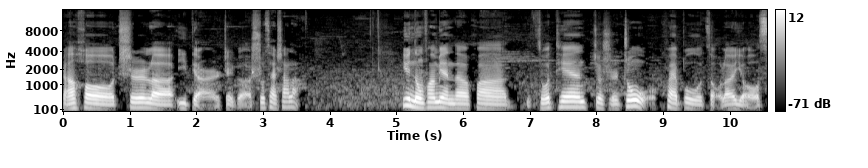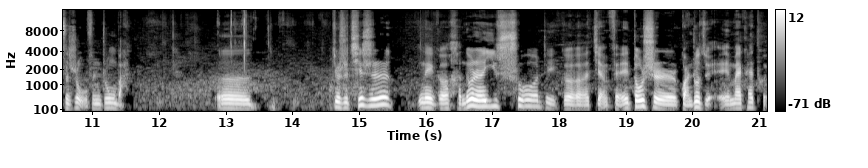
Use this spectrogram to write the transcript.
然后吃了一点儿这个蔬菜沙拉。运动方面的话，昨天就是中午快步走了有四十五分钟吧。呃，就是其实那个很多人一说这个减肥都是管住嘴迈开腿。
